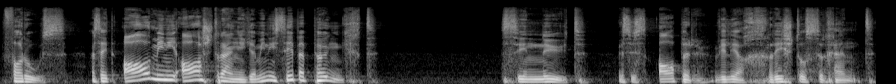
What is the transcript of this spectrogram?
voraus. Er sagt, all meine Anstrengungen, meine sieben Punkte, sind nichts. Es ist aber, weil ich Christus erkennt.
